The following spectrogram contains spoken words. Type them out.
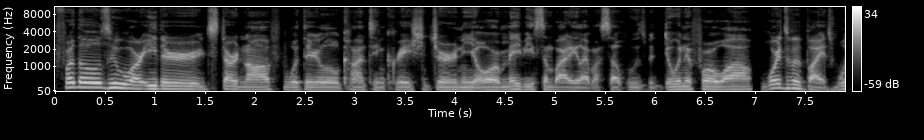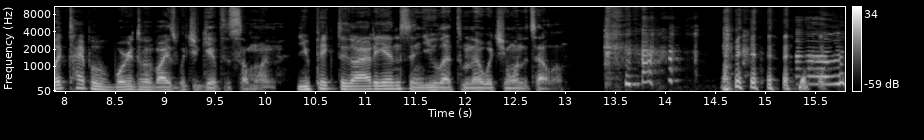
For those who are either starting off with their little content creation journey, or maybe somebody like myself who's been doing it for a while, words of advice. What type of words of advice would you give to someone? You pick the audience and you let them know what you want to tell them. um,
